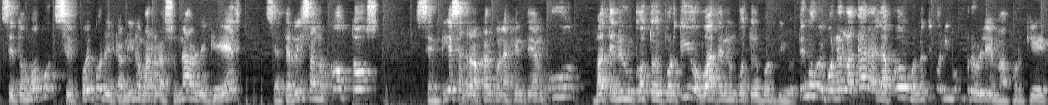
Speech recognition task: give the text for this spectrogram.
se, tomó, se fue por el camino más razonable que es, se aterrizan los costos, se empieza a trabajar con la gente de Ancud, va a tener un costo deportivo, va a tener un costo deportivo. Tengo que poner la cara, la pongo, no tengo ningún problema, porque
